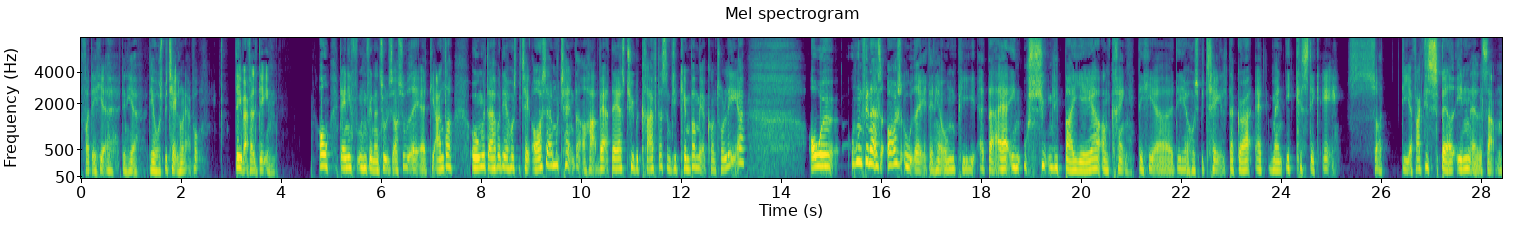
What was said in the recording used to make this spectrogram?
fra det her, den her, det her hospital, hun er på. Det er i hvert fald det. Og Danny hun finder naturligvis også ud af, at de andre unge, der er på det her hospital, også er mutanter og har hver deres type kræfter, som de kæmper med at kontrollere. Og øh, hun finder altså også ud af, den her unge pige, at der er en usynlig barriere omkring det her, det her hospital, der gør, at man ikke kan stikke af. Så de er faktisk spærret inden alle sammen.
